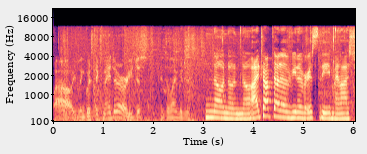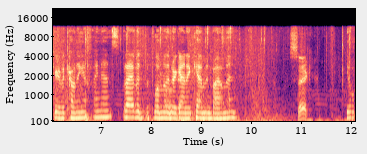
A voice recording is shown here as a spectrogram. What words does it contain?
Wow, you linguistics major, or are you just into languages? No, no, no. I dropped out of university my last year of accounting and finance, but I have a diploma in Okay. organic chem and biomed. Sick. Yup.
